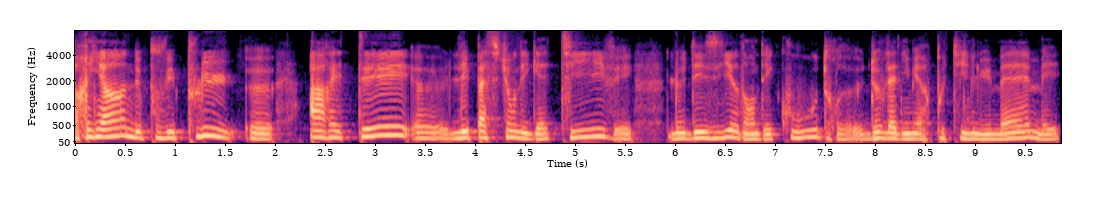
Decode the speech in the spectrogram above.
rien ne pouvait plus euh, arrêter euh, les passions négatives et le désir d'en découdre de Vladimir Poutine lui-même et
